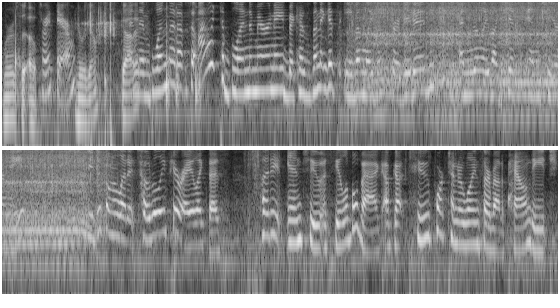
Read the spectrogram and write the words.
Where's the? Oh, It's right there. Here we go. Got and it. And then blend that up. So I like to blend a marinade because then it gets evenly distributed and really like gets into your meat. So you just want to let it totally puree like this. Put it into a sealable bag. I've got two pork tenderloins. They're about a pound each.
